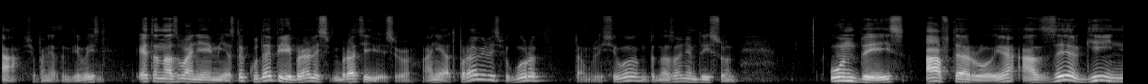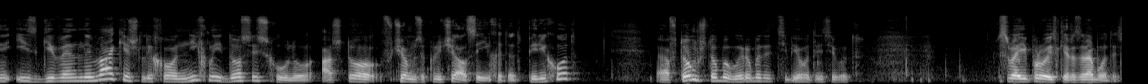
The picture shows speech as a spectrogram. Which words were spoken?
а все понятно, где вы есть. Это название места, куда перебрались братья Йосифа. Они отправились в город там, или село под названием Дейсон. Он бейс, а второе, азер гейн из гивен левакиш лихо нихлый дос из хулю. А что, в чем заключался их этот переход? Э, в том, чтобы выработать тебе вот эти вот свои происки разработать.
